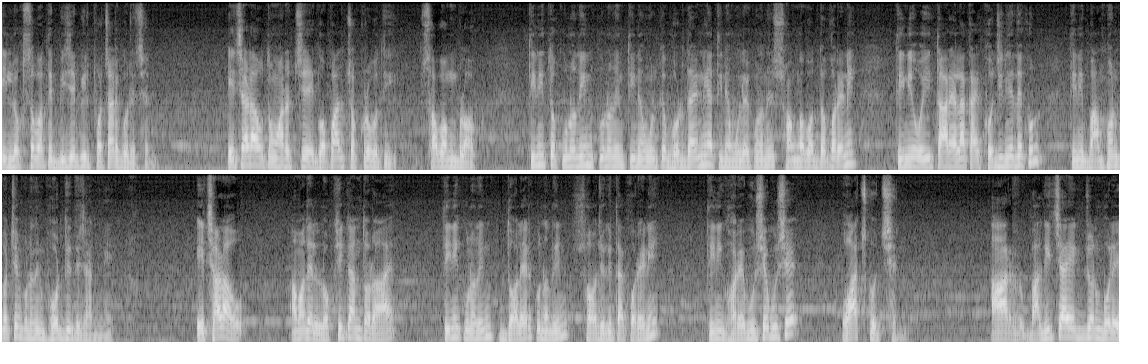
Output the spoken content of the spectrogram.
এই লোকসভাতে বিজেপির প্রচার করেছেন। এছাড়াও তোমার হচ্ছে গোপাল চক্রবর্তী, সবং ব্লক। তিনি তো কোনোদিন কোনোদিন তৃণমূলকে ভোট দেয়নি আর তৃণমূলের কোনোদিন সংঘবদ্ধ করেনি। তিনি ওই তার এলাকায় খোঁজ নিয়ে দেখুন, তিনি বামফন করছেন, কোনোদিন ভোট দিতে যাননি। এছাড়াও আমাদের লক্ষ্মীকান্ত রায়, তিনি কোনোদিন দলের কোনোদিন সহযোগিতা করেনি, তিনি ঘরে বসে বসে ওয়াচ করছেন। আর বাগিচায় একজন বলে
